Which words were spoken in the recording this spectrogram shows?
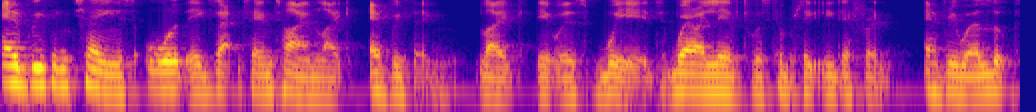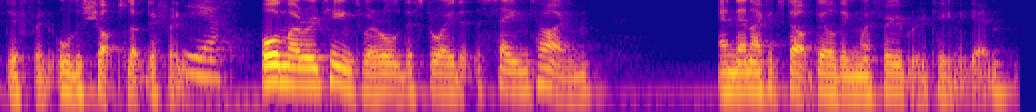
Everything changed all at the exact same time. Like everything. Like it was weird. Where I lived was completely different. Everywhere looked different. All the shops looked different Yeah. All my routines were all destroyed at the same time and then i could start building my food routine again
